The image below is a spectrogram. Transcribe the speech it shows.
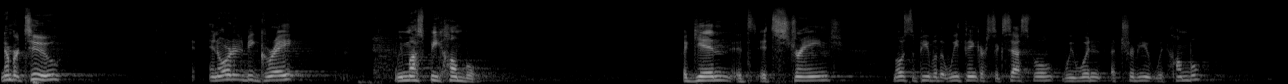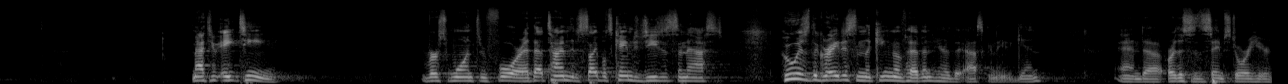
Number two, in order to be great, we must be humble. Again, it's, it's strange. Most of the people that we think are successful, we wouldn't attribute with humble. Matthew 18, verse 1 through 4. At that time, the disciples came to Jesus and asked, Who is the greatest in the kingdom of heaven? Here they're asking it again and uh, or this is the same story here.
